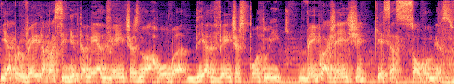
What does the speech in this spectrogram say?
e aproveita para seguir também Adventures no arroba TheAdventures Vem com a gente que esse é só o começo.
